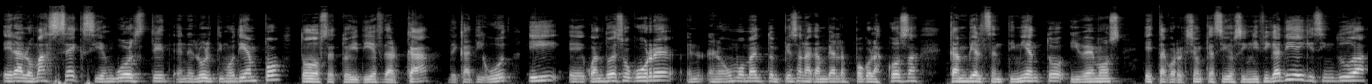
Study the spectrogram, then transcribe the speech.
era lo más sexy en Wall Street en el último tiempo. Todos estos ETF de Arca de Cathy Wood. Y eh, cuando eso ocurre, en, en, algún momento empiezan a cambiar un poco las cosas, cambia el sentimiento y vemos esta corrección que ha sido significativa y que sin duda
